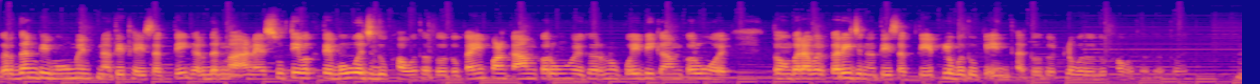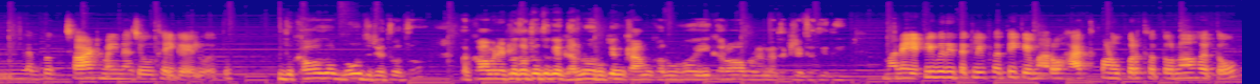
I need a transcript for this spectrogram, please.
ગરદન બી મૂવમેન્ટ નથી થઈ શકતી. ગરદનમાં અને સૂતી વખતે બહુ જ દુખાવો થતો હતો. કંઈ પણ કામ કરવું હોય, ઘરનું કોઈ બી કામ કરવું હોય, તો હું બરાબર કરી જ નથી શકતી. એટલું બધું પેઇન થતું હતું, એટલો બધો દુખાવો થતો હતો. લગભગ છ આઠ મહિના જેવું થઈ ગયેલું હતું. દુખાવો તો બહુ જ રહેતો હતો. દુખાવામાં એટલું થતું હતું કે ઘરનું રૂટીન કામ કરવું હોય, એ કરવામાં પણ એને તકલીફ થતી હતી. મને એટલી બધી તકલીફ હતી કે મારો હાથ પણ ઉપર થતો ન હતો.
